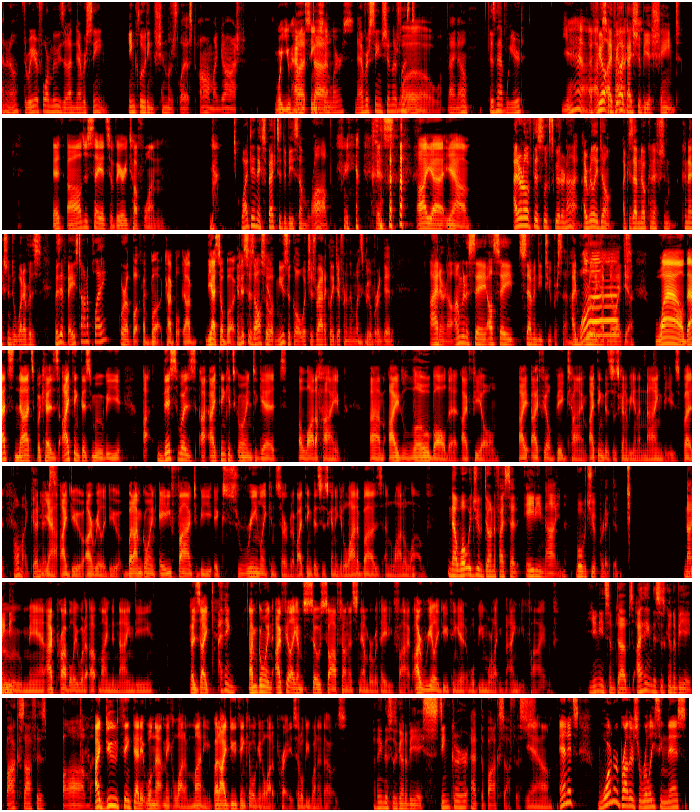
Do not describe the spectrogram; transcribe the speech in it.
I don't know, three or four movies that I've never seen, including Schindler's List. Oh my gosh, Well, you haven't but, seen uh, Schindler's? never seen Schindler's List. Whoa. I know. Isn't that weird? Yeah. I feel. I feel like I should be ashamed. It. I'll just say it's a very tough one. Well, I didn't expect it to be some romp. it's. I. Uh, yeah. I don't know if this looks good or not. I really don't because I have no connection connection to whatever this was. It based on a play or a book? A book. I. bel- I yes, a book. and It's this is book, also yeah. a musical, which is radically different than Mm-hmm. what Spielberg did. I don't know. I'm gonna say I'll say 72. percent I really have no idea. Wow, that's nuts because I think this movie, uh, this was, I, I think it's going to get a lot of hype. Um, I lowballed it, I feel. I, I feel big time. I think this is going to be in the 90s, but Oh my goodness. yeah, I do. I really do. But I'm going 85 to be extremely conservative. I think this is going to get a lot of buzz and a lot of love. Now, what would you have done if I said 89? What would you have predicted? 90. Ooh, man. I probably would have upped mine to 90. Because, like, I think I'm going. I feel like I'm so soft on this number with 85. I really do think it will be more like 95. you need some dubs. I think this is going to be a box office bomb. I do think that it will not make a lot of money, but I do think it will get a lot of praise. It'll be one of those. I think this is going to be a stinker at the box office. Yeah. And it's Warner Brothers releasing this,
